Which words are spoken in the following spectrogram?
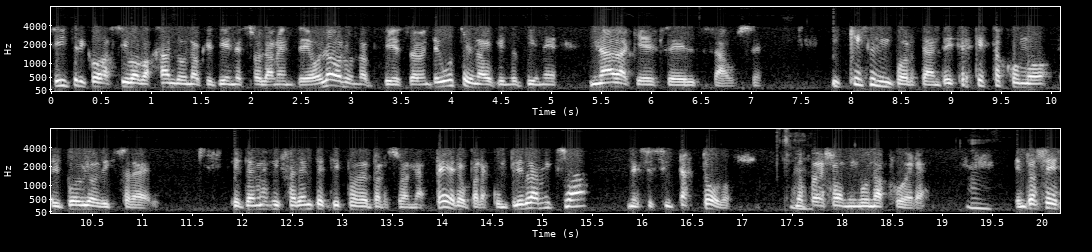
cítrico, así va bajando uno que tiene solamente olor, uno que tiene solamente gusto y uno que no tiene nada, que es el sauce. ¿Y qué es lo importante? Es que esto es como el pueblo de Israel, que tenés diferentes tipos de personas, pero para cumplir la mitzvah necesitas todos, no puedes dejar ninguno afuera. Mm. Entonces,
